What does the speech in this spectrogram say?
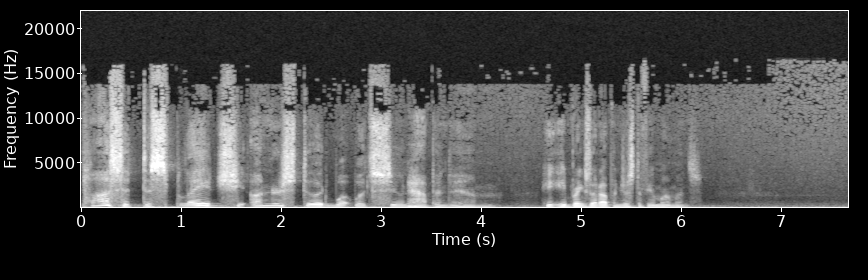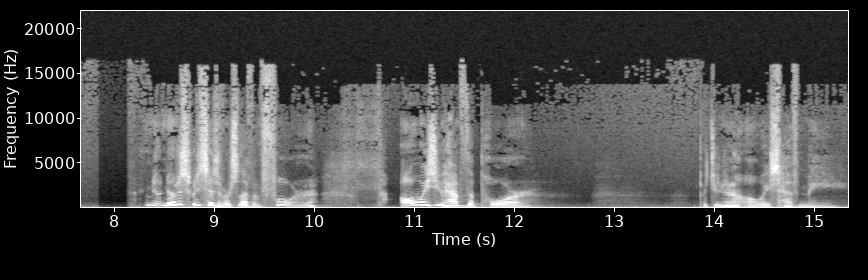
Plus, it displayed she understood what would soon happen to him. He, he brings that up in just a few moments. Notice what he says in verse 11 For always you have the poor, but you do not always have me.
